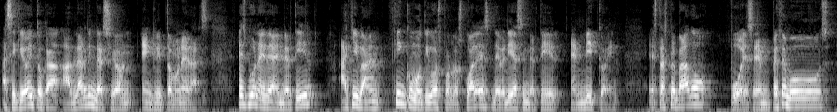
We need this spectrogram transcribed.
Así que hoy toca hablar de inversión en criptomonedas. ¿Es buena idea invertir? Aquí van 5 motivos por los cuales deberías invertir en Bitcoin. ¿Estás preparado? Pues empecemos.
